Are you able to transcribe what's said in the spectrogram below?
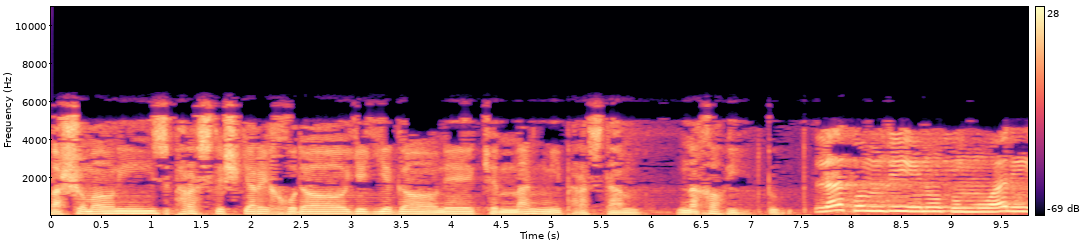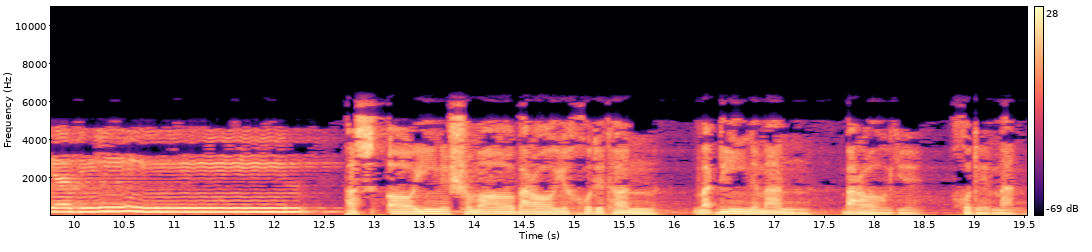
و شما نیز پرستشگر خدای یگانه که من می پرستم نخواهید بود. لكم دینکم ولی دین. پس آیین شما برای خودتان و دین من برای خود من.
